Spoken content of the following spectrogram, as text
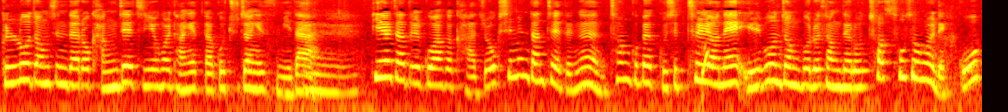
근로정신대로 강제징용 을 당했다고 주장했습니다. 네. 피해자들과 그 가족, 시민단체 등은 1997년에 일본 정부를 상대로 첫 소송을 냈고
